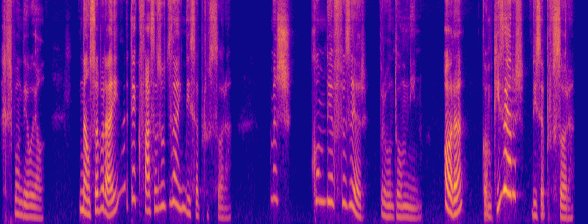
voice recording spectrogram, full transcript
respondeu ele. Não saberei até que faças o desenho, disse a professora. Mas como devo fazer? perguntou o menino. Ora, como quiseres, disse a professora.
